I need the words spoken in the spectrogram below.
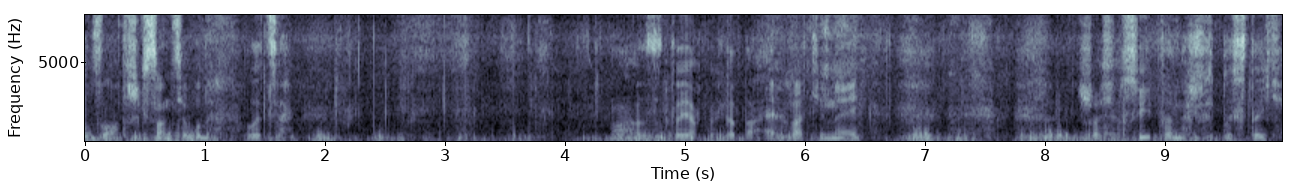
Тут знову трошки сонця буде в лице. Ну, а зато як виглядає гра тіней. Щось освітлене, щось блистить.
